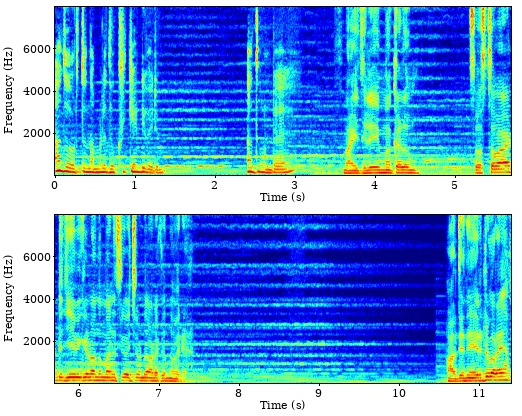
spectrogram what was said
അതോർത്ത് നമ്മൾ ദുഃഖിക്കേണ്ടി വരും. അതുകൊണ്ട് മൈഥിലിയും മക്കളും സ്വസ്ഥമായിട്ട് ജീവിക്കണമെന്ന് മനസ്സിൽ വെച്ചുകൊണ്ട് നടക്കുന്നവരാ. അത് നേരിട്ട് പറയാം.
